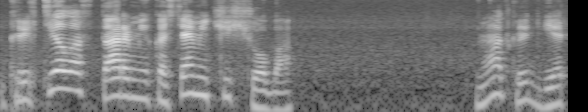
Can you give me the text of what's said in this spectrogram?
Закряхтела старыми костями чищоба. Ну, открыть дверь.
